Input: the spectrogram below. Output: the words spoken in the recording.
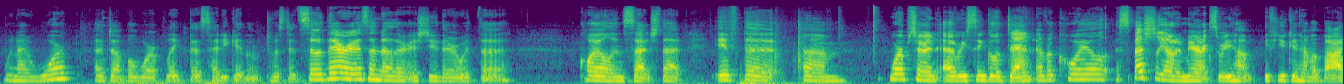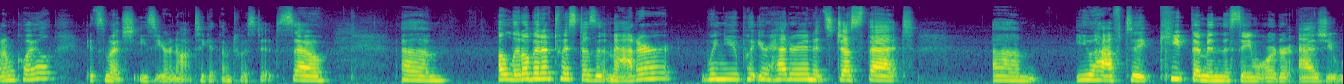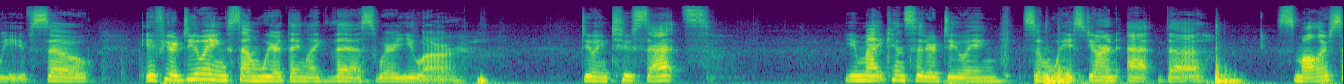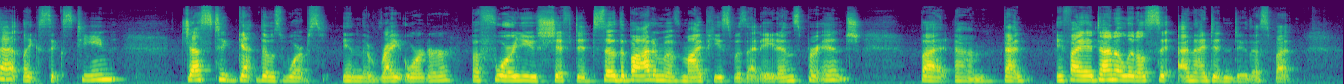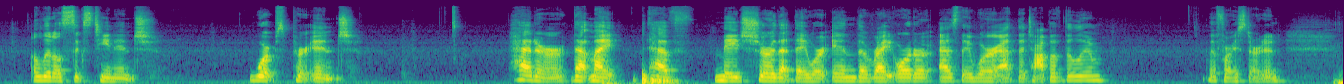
when I warp a double warp like this, how do you get them twisted? So there is another issue there with the coil and such that if the um, warps are in every single dent of a coil, especially on a Mirrix where you have, if you can have a bottom coil, it's much easier not to get them twisted. So um, a little bit of twist doesn't matter when you put your header in. It's just that um, you have to keep them in the same order as you weave. So if you're doing some weird thing like this where you are doing two sets, you might consider doing some waste yarn at the smaller set, like 16, just to get those warps in the right order before you shifted. So the bottom of my piece was at eight ends per inch, but um, that if I had done a little, and I didn't do this, but a little 16 inch warps per inch header, that might have made sure that they were in the right order as they were at the top of the loom before I started.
